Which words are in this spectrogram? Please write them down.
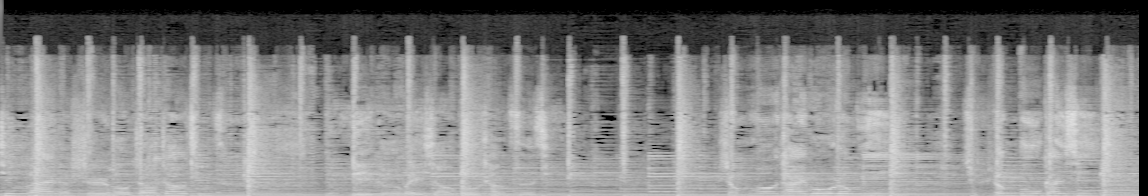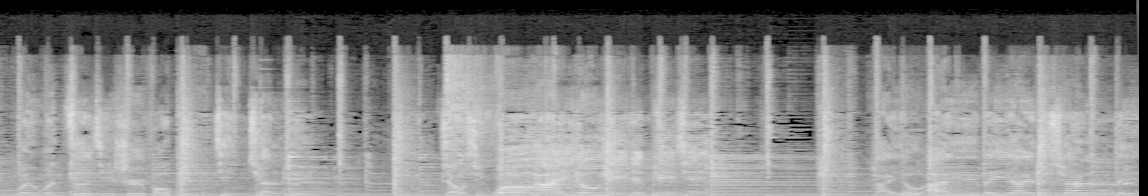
醒来的时候，照照镜子，用一个微笑补偿自己。生活太不容易，却仍不甘心。问问自己是否拼尽全力，侥幸我还有一点脾气，还有爱与被爱的权利。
